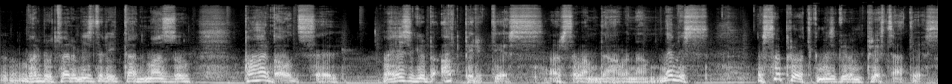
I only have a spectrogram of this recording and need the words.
varbūt varam izdarīt tādu mazu pārbaudi sevi vai es gribu atpirkties ar savām dāvanām. Nevis es saprotu, ka mēs gribam priecāties.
